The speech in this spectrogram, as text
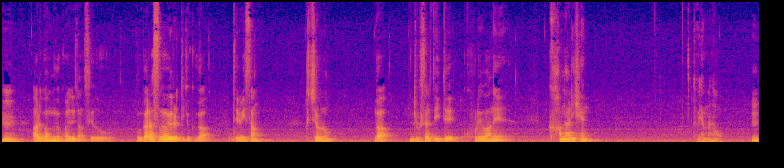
うん。アルバムがこれ出たんですけど「ガラスの夜」って曲が照井さん口ロのが曲されていてこれはねかなり変。富山直。うん。うん。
